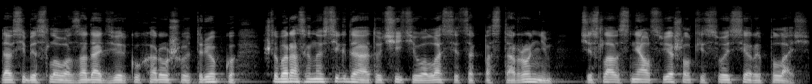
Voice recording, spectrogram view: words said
Дав себе слово задать зверьку хорошую трепку, чтобы раз и навсегда отучить его ластиться к посторонним, Числав снял с вешалки свой серый плащ.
